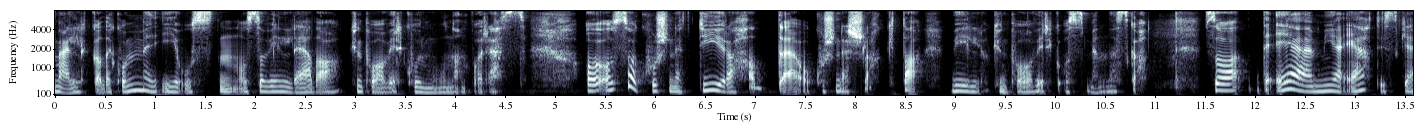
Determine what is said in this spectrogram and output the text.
melka, det kommer i osten, og så vil det da kunne påvirke hormonene våre. Og også hvordan et dyr har hatt det, og hvordan det er slakta, vil kunne påvirke oss mennesker. Så det er mye etiske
